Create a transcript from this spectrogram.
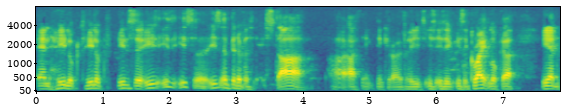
and he looked, he looked, he's a, he's, he's a, he's a bit of a star, I think. Think it over. He's, he's, a, he's a great looker. He had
